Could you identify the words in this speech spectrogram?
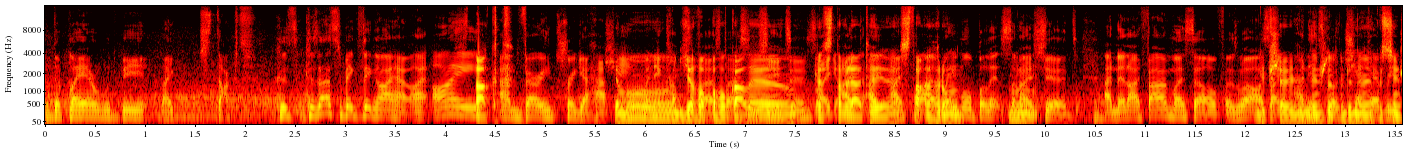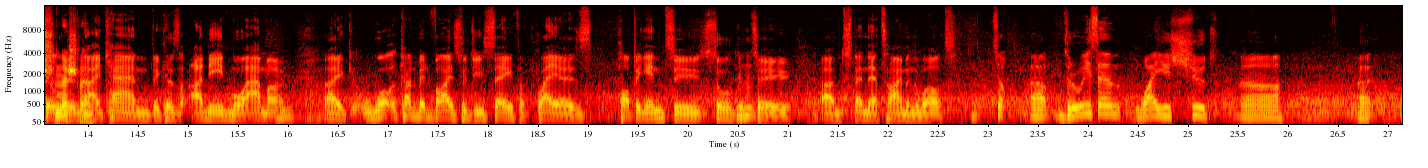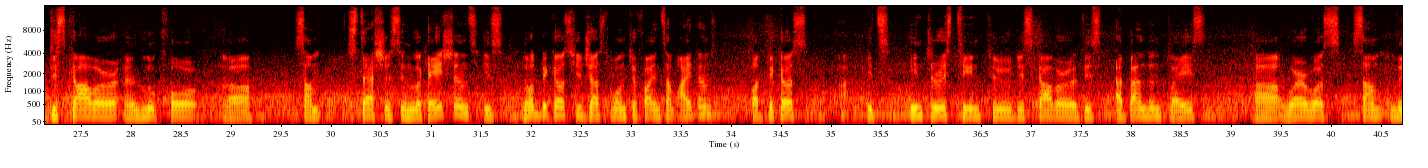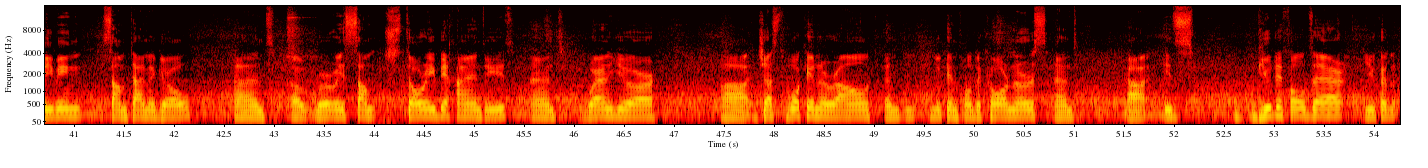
the player would be like stuck. Because that's the big thing I have. I, I Stuck. am very trigger happy Чому when it comes to його first погукали person shooters. Like, I, представляти I, I ста- fire гру? way more bullets than I should, and then I found myself as well. I was Ліпше like, I need людина to go людина check якусь every іншу building знайшли. that I can because I need more ammo. Like, what kind of advice would you say for players popping into Stalker 2 um, to spend their time in the world. So uh, the reason why you should uh, uh, discover and look for uh, some stashes in locations is not because you just want to find some items, but because uh, it's interesting to discover this abandoned place uh, where was some living some time ago, and uh, there is some story behind it. And when you are uh, just walking around and looking for the corners, and uh, it's beautiful there. You can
